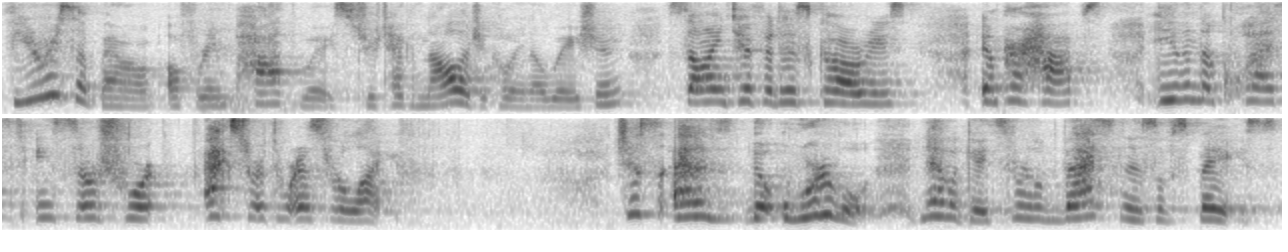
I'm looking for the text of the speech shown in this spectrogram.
Theories abound offering pathways to technological innovation, scientific discoveries, and perhaps even the quest in search for extraterrestrial life just as the orbital navigates through the vastness of space.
